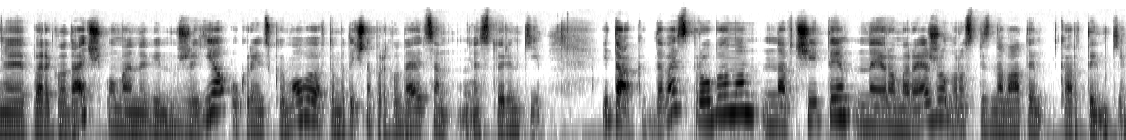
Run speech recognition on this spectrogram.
е, перекладач. У мене він вже є. Українською мовою автоматично перекладаються е, сторінки. І так, давай спробуємо навчити нейромережу розпізнавати картинки.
